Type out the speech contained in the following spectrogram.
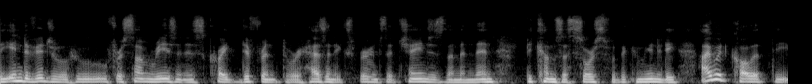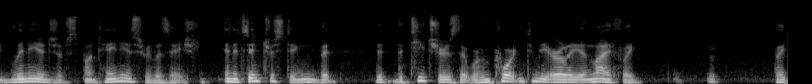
the individual who, for some reason, is quite different or has an experience that changes them and then becomes a source for the community. I would call it the lineage of spontaneous realization. And it's interesting that the, the teachers that were important to me early in life, like, like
